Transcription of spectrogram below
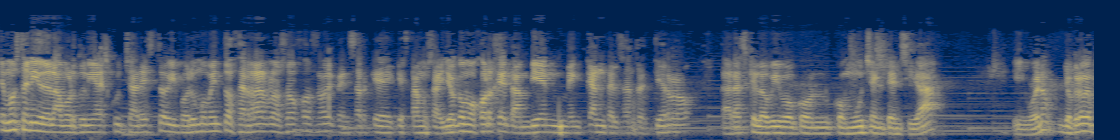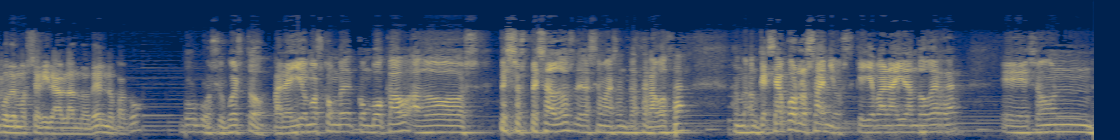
hemos tenido la oportunidad de escuchar esto y por un momento cerrar los ojos ¿no? y pensar que, estamos ahí. Yo como Jorge también me encanta el Santo Entierro, la verdad es que lo vivo con, con mucha intensidad y bueno, yo creo que podemos seguir hablando de él, ¿no, Paco? Por supuesto, para ello hemos conv- convocado a dos pesos pesados de la Semana Santa Zaragoza, aunque sea por los años que llevan ahí dando guerra. Eh, son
